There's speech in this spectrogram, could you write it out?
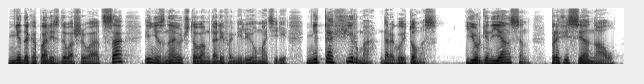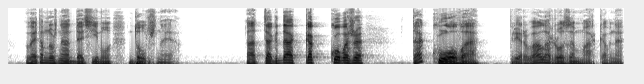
не докопались до вашего отца и не знают, что вам дали фамилию матери. Не та фирма, дорогой Томас. Юрген Янсен – профессионал. В этом нужно отдать ему должное. А тогда какого же... Такого — прервала Роза Марковна.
